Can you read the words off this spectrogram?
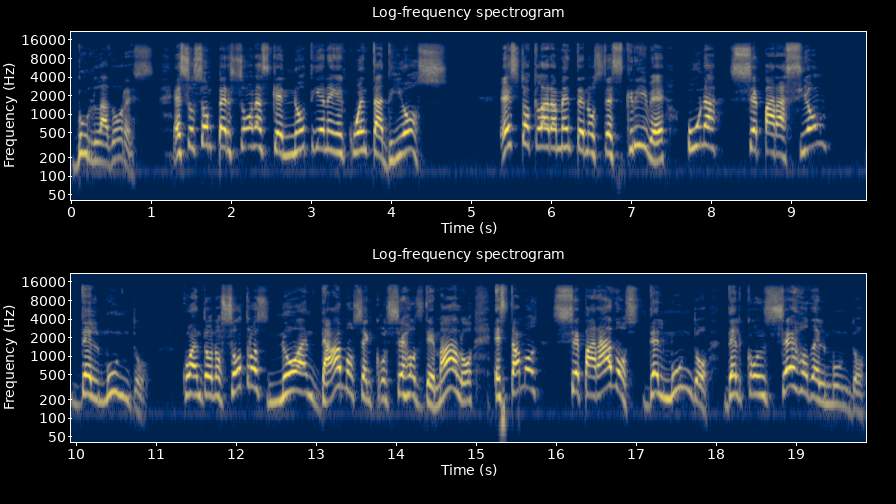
burladores. Esos son personas que no tienen en cuenta a Dios. Esto claramente nos describe una separación del mundo. Cuando nosotros no andamos en consejos de malo, estamos separados del mundo, del consejo del mundo,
